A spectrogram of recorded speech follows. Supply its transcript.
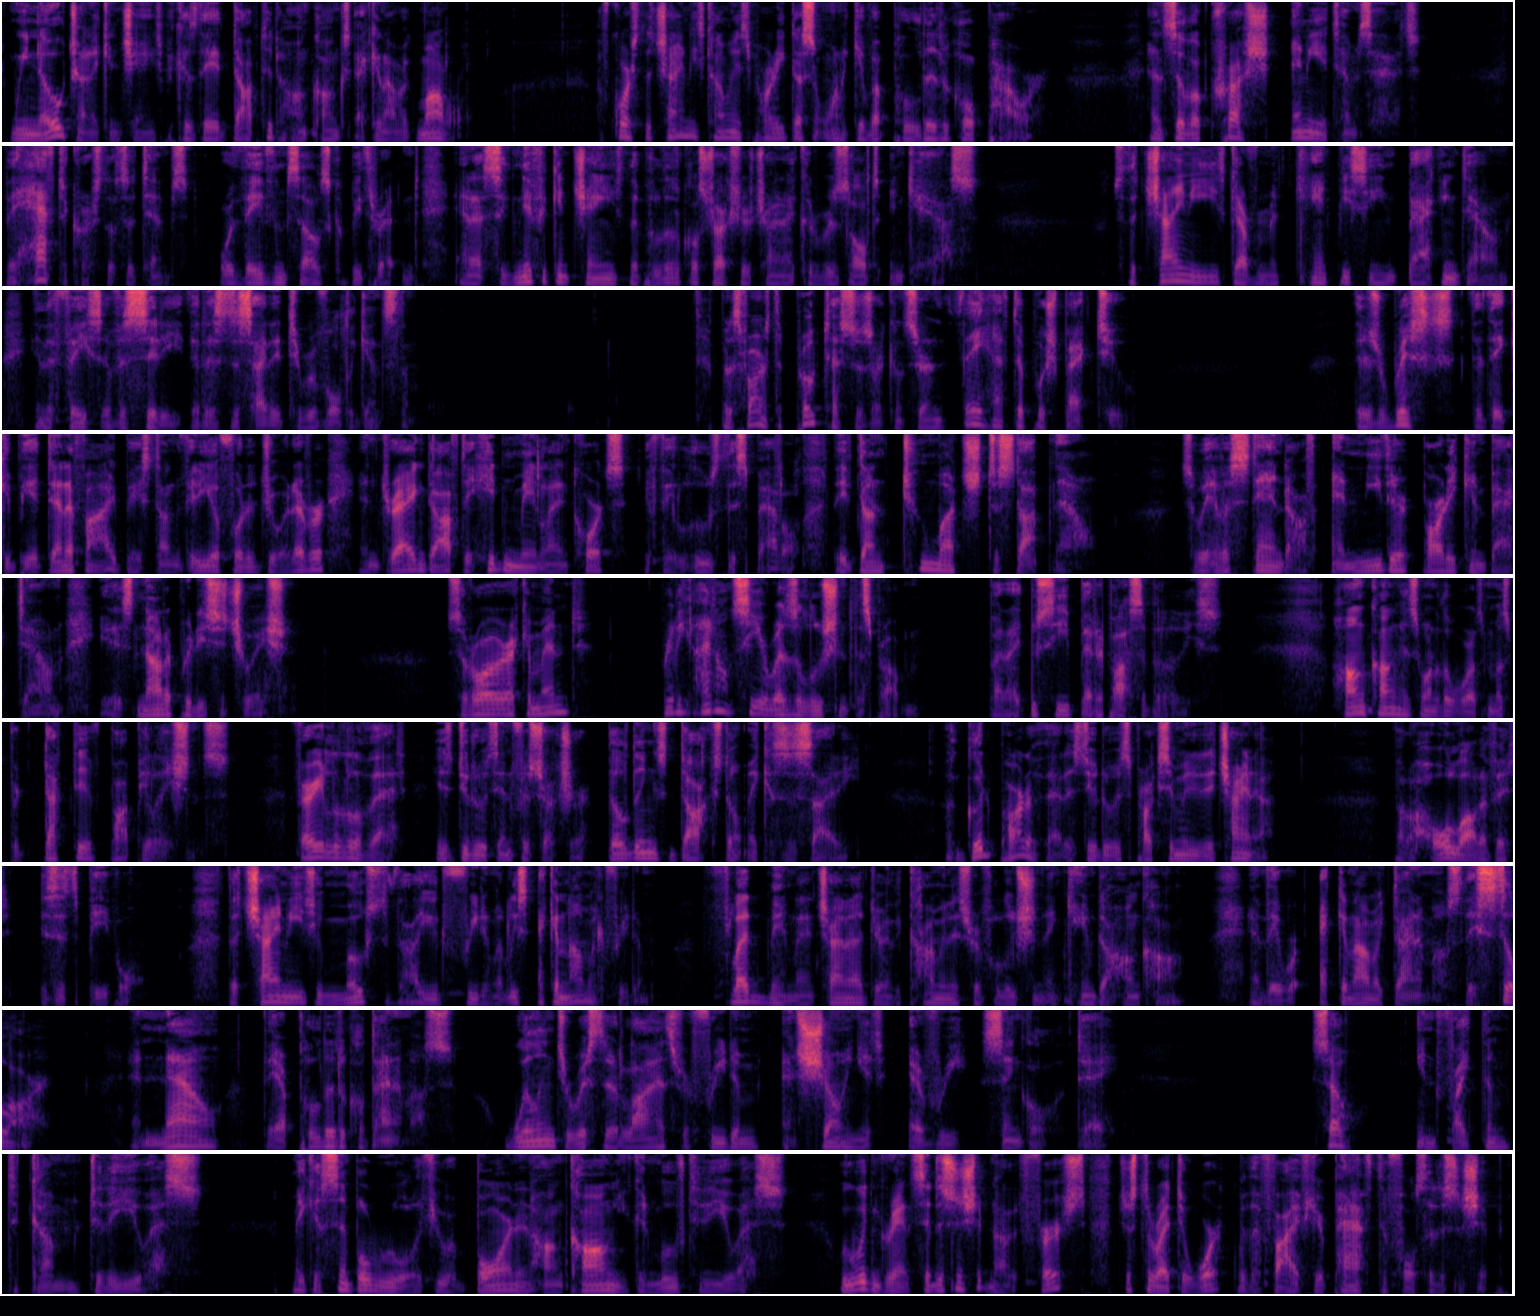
We know China can change because they adopted Hong Kong's economic model. Of course, the Chinese Communist Party doesn't want to give up political power and so they'll crush any attempts at it. They have to crush those attempts, or they themselves could be threatened, and a significant change in the political structure of China could result in chaos. So the Chinese government can't be seen backing down in the face of a city that has decided to revolt against them. But as far as the protesters are concerned, they have to push back too. There's risks that they could be identified based on video footage or whatever and dragged off to hidden mainland courts if they lose this battle. They've done too much to stop now. So we have a standoff and neither party can back down. It is not a pretty situation. So do I recommend? Really, I don't see a resolution to this problem, but I do see better possibilities. Hong Kong has one of the world's most productive populations. Very little of that is due to its infrastructure. Buildings, and docks don't make a society. A good part of that is due to its proximity to China, but a whole lot of it is its people. The Chinese who most valued freedom, at least economic freedom, fled mainland China during the Communist Revolution and came to Hong Kong. And they were economic dynamos. They still are. And now they are political dynamos, willing to risk their lives for freedom and showing it every single day. So, invite them to come to the U.S. Make a simple rule. If you were born in Hong Kong, you can move to the U.S. We wouldn't grant citizenship, not at first, just the right to work with a five year path to full citizenship.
